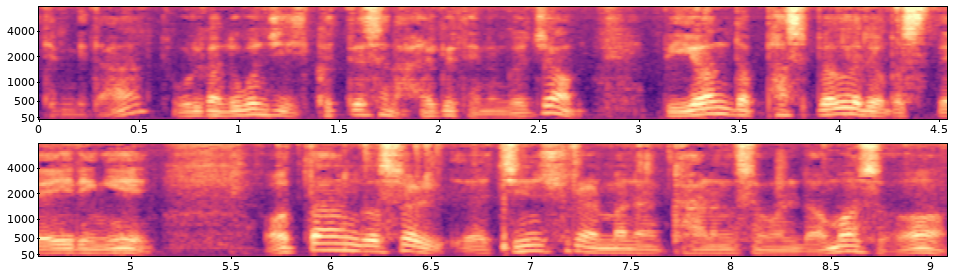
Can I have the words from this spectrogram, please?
됩니다. 우리가 누군지 그때서는 알게 되는 거죠. Beyond the possibility of stating it. 어떠한 것을 진술할 만한 가능성을 넘어서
